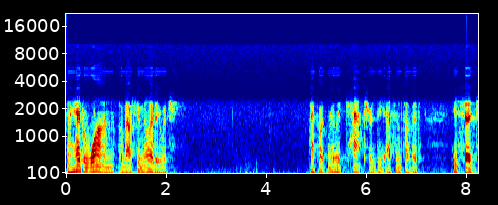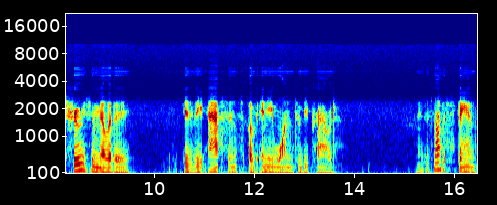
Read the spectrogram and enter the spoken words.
And he had one about humility, which I thought really captured the essence of it. He said, True humility is the absence of any one to be proud. It's not a stance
